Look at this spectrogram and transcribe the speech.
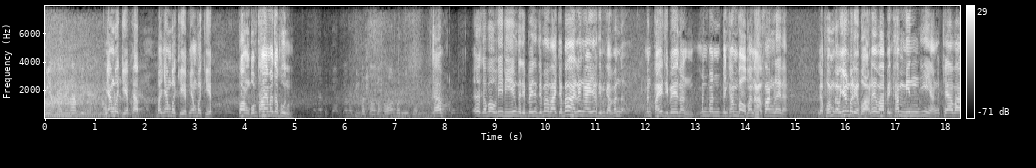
เก็บแต่ไม่รับจริงอะยังบ่เก็บครับบ่ยังบ่เก็บยังบ่เก็บกล้องผมถ่ายมาจะพุ่นเจ้าหน้า ที่กาตอบว่าอ๋อพอดีผมครับ เออก็เว้าดีๆมันก็สิเป็นสิมาว่าจะบ้าหรือไงจังสิมันกับมันมันไปสิไปนั่นมันมันเป็นคำเว้ามาหนาฟังเลยน่ะ แล้วผมก็ยังบ่ได้บอกเลยว่าเป็นคำมินอีหยังแค่ว่า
